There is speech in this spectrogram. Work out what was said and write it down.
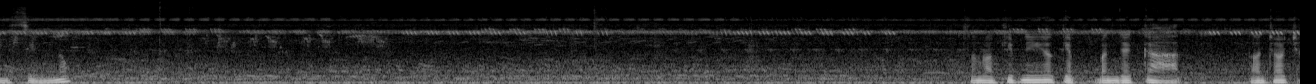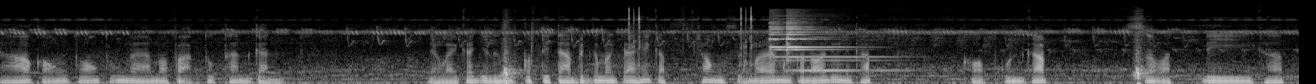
มีเสียงนกสำหรับคลิปนี้ก็เก็บบรรยากาศ ตอนเช้าๆของท้องทุ่งนามาฝากทุกท่านกัน อย่างไรก็อย่าลืมกดติดตามเป็นกำลังใจให้กับช่องเสือมาและมังกรน้อยด้วยนะครับ ขอบคุณครับ สวัสดีครับ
